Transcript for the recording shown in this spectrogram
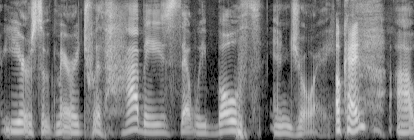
years of marriage with hobbies that we both enjoy. Okay, Uh,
